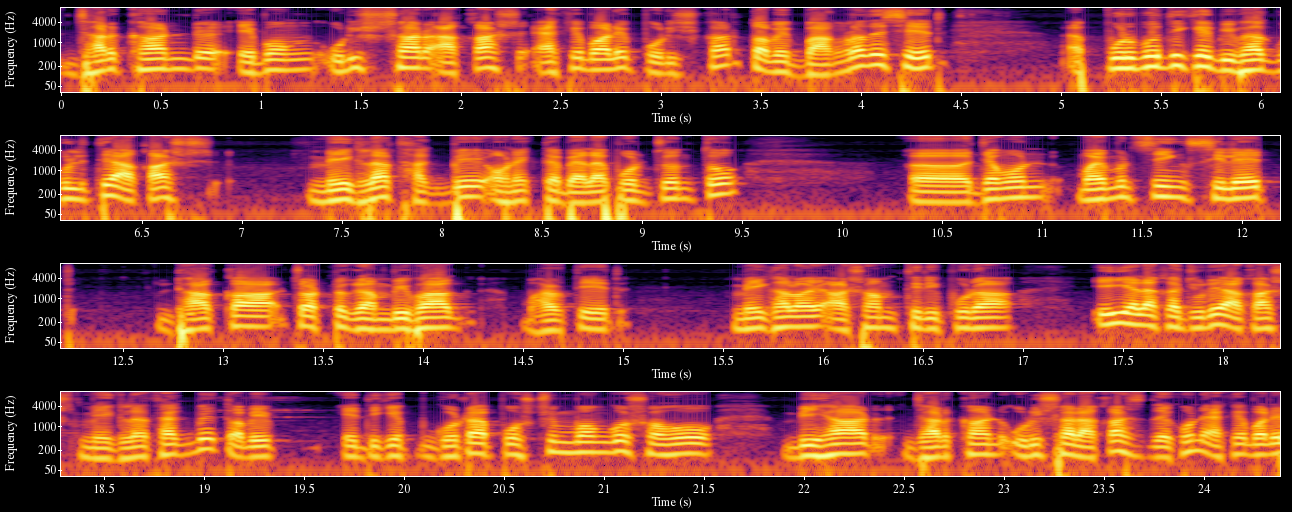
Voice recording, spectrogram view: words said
ঝাড়খণ্ড এবং উড়িষ্যার আকাশ একেবারে পরিষ্কার। তবে বাংলাদেশের পূর্ব দিকের বিভাগগুলিতে আকাশ মেঘলা থাকবে অনেকটা বেলা পর্যন্ত। যেমন ময়মনসিংহ সিলেট, ঢাকা, চট্টগ্রাম বিভাগ, ভারতের মেঘালয়, আসাম, ত্রিপুরা, এই এলাকা জুড়ে আকাশ মেঘলা থাকবে। তবে এদিকে গোটা পশ্চিমবঙ্গ সহ বিহার, ঝাড়খণ্ড, উড়িষ্যার আকাশ দেখুন একেবারে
